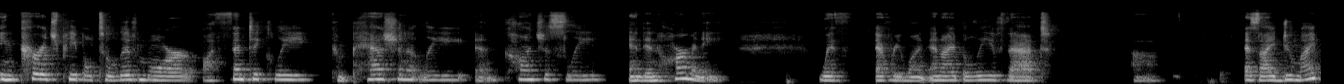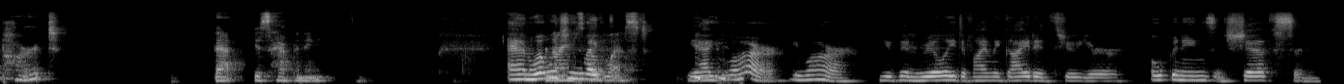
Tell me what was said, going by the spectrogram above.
encourage people to live more authentically, compassionately, and consciously, and in harmony with everyone. And I believe that uh, as I do my part, that is happening. And what would and you so like? Blessed. yeah, you are. You are. You've been really divinely guided through your openings and shifts, and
